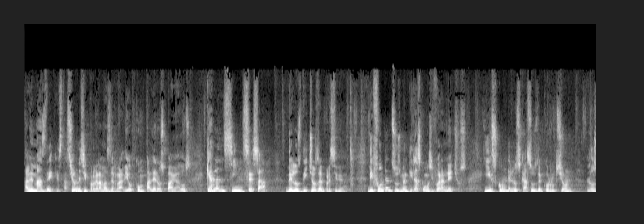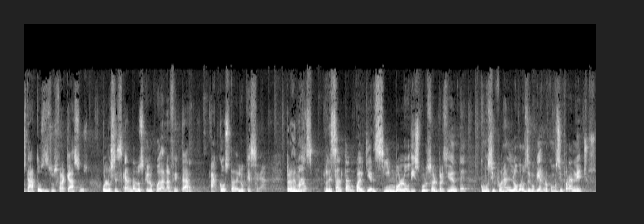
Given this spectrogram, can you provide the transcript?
además de estaciones y programas de radio con paleros pagados que hablan sin cesar de los dichos del presidente. Difunden sus mentiras como si fueran hechos y esconden los casos de corrupción, los datos de sus fracasos o los escándalos que lo puedan afectar a costa de lo que sea. Pero además resaltan cualquier símbolo o discurso del presidente como si fueran logros de gobierno, como si fueran hechos.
